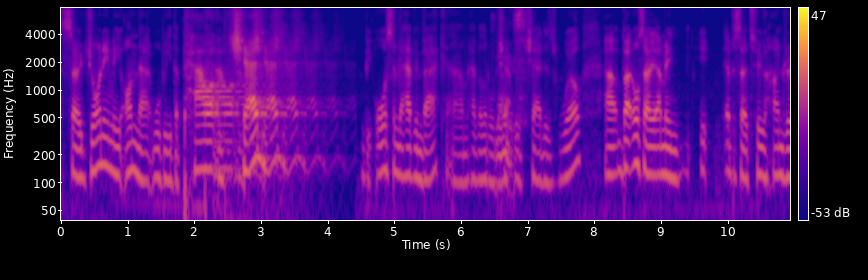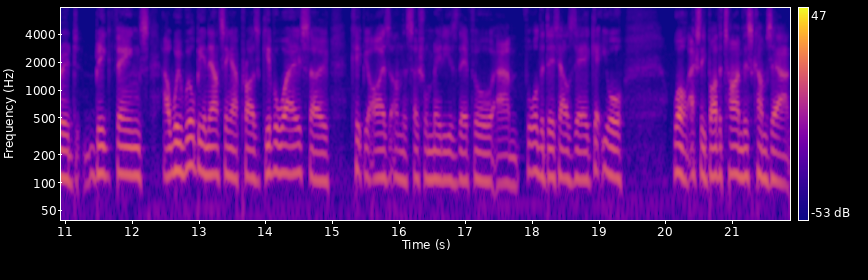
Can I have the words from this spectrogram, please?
so joining me on that will be the power, of Chad. It'd be awesome to have him back. Um, have a little chat with Chad as well. Uh, but also, I mean, episode 200, big things. Uh, we will be announcing our prize giveaway, so keep your eyes on the social medias there for um, for all the details there. Get your well, actually, by the time this comes out,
